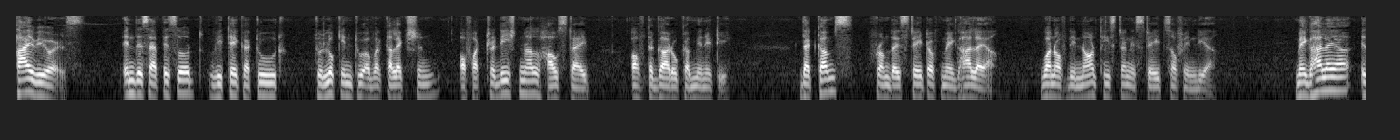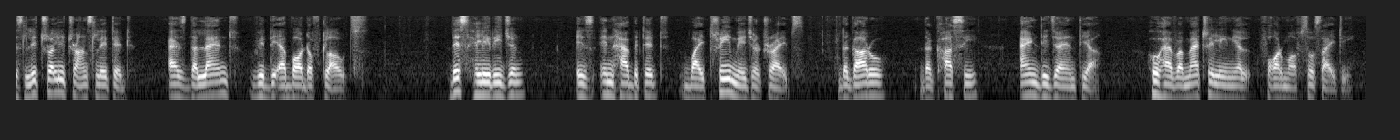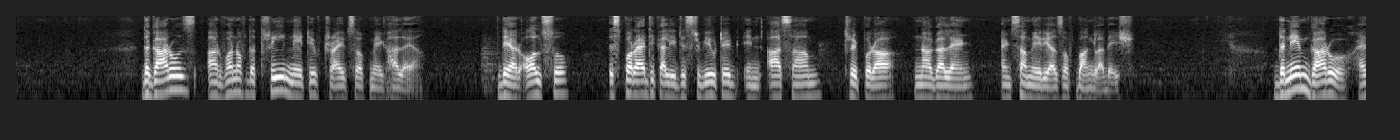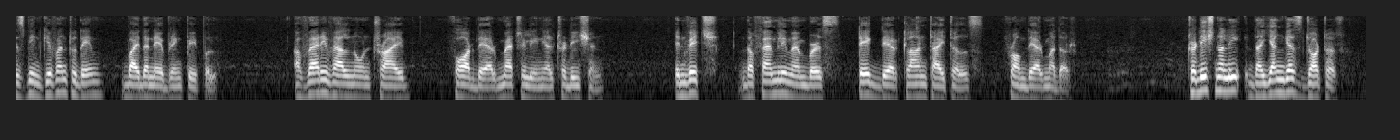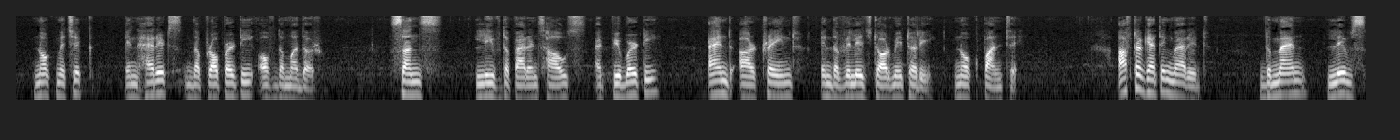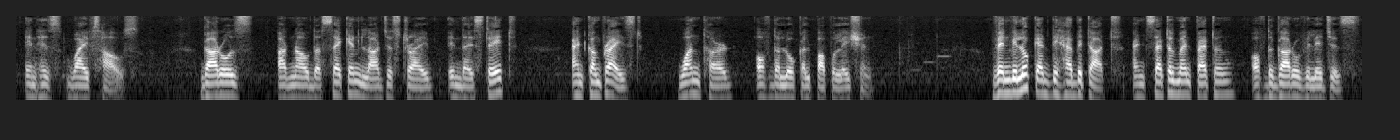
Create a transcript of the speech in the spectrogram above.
Hi viewers, in this episode we take a tour to look into our collection of a traditional house type of the Garo community that comes from the state of Meghalaya, one of the northeastern states of India. Meghalaya is literally translated as the land with the abode of clouds. This hilly region is inhabited by three major tribes, the Garo, the Khasi and the Jayantia, who have a matrilineal form of society. The Garos are one of the three native tribes of Meghalaya. They are also sporadically distributed in Assam, Tripura, Nagaland and some areas of Bangladesh. The name Garo has been given to them by the neighboring people, a very well-known tribe for their matrilineal tradition, in which the family members take their clan titles from their mother. Traditionally, the youngest daughter, Nokmechik, inherits the property of the mother. Sons leave the parents' house at puberty and are trained in the village dormitory, Nokpante. After getting married, the man lives in his wife's house. Garos are now the second largest tribe in the state and comprised one third of the local population. When we look at the habitat and settlement pattern of the Garo villages,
